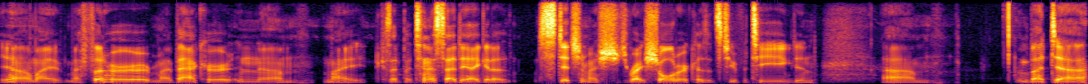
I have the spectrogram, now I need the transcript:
you know my my foot hurt, my back hurt, and um, my because I played tennis that day, I get a stitch in my sh- right shoulder because it's too fatigued and um, but uh,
